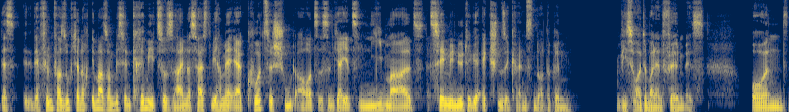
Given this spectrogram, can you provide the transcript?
das, der Film versucht ja noch immer so ein bisschen Krimi zu sein. Das heißt, wir haben ja eher kurze Shootouts. Es sind ja jetzt niemals zehnminütige Actionsequenzen dort drin, wie es heute bei den Filmen ist. Und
